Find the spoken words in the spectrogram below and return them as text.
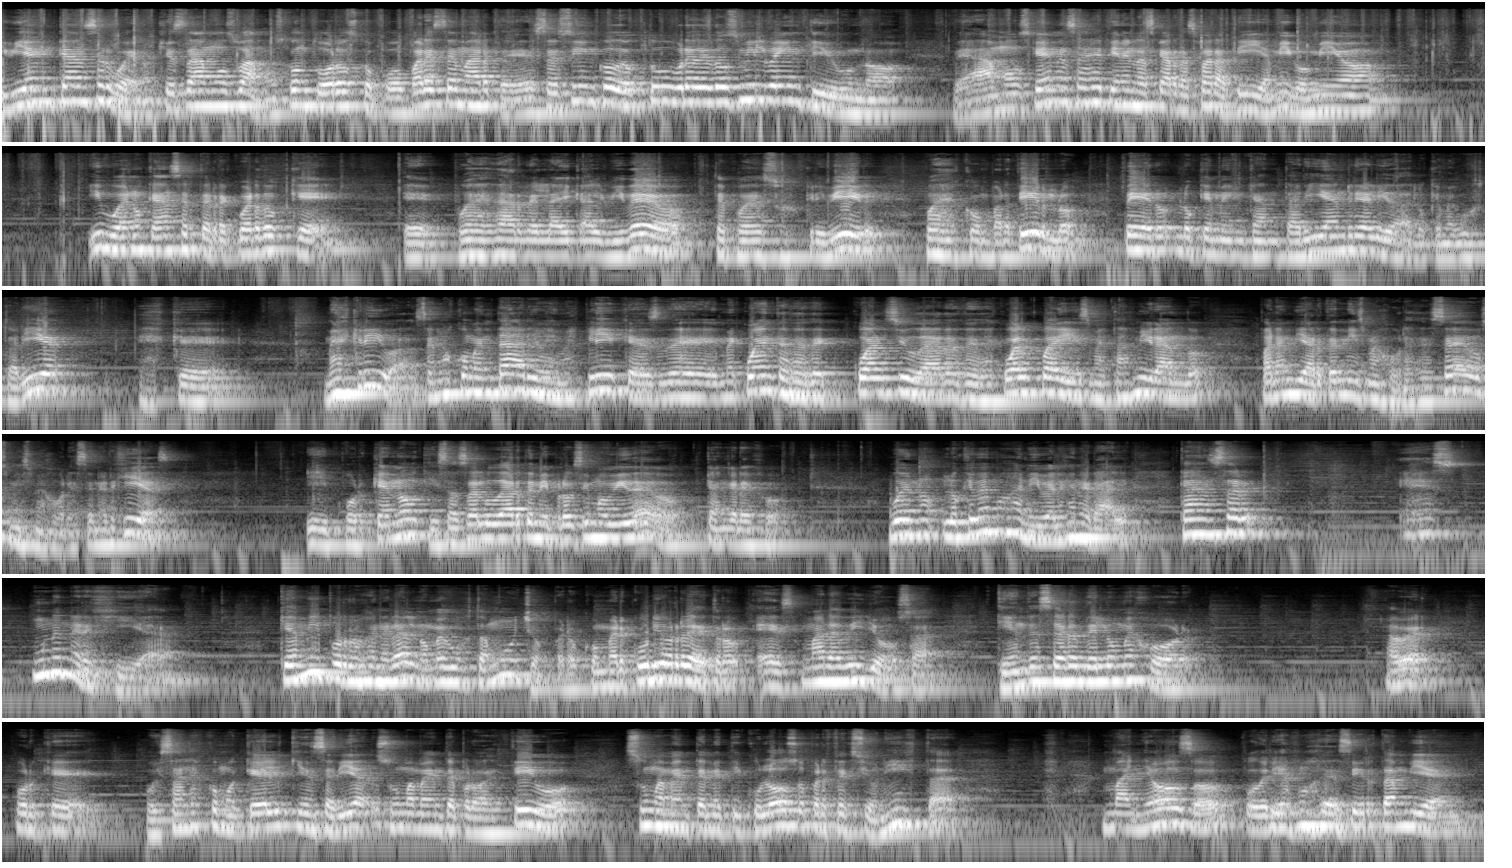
Y bien cáncer, bueno, aquí estamos, vamos con tu horóscopo para este martes, el 5 de octubre de 2021. Veamos qué mensaje tienen las cartas para ti, amigo mío. Y bueno, cáncer, te recuerdo que eh, puedes darle like al video, te puedes suscribir, puedes compartirlo, pero lo que me encantaría en realidad, lo que me gustaría es que me escribas en los comentarios y me expliques, de, me cuentes desde cuál ciudad, desde cuál país me estás mirando para enviarte mis mejores deseos, mis mejores energías. Y por qué no, quizás saludarte en mi próximo video, cangrejo. Bueno, lo que vemos a nivel general, cáncer es una energía que a mí por lo general no me gusta mucho, pero con Mercurio retro es maravillosa, tiende a ser de lo mejor a ver, porque hoy sales como aquel quien sería sumamente proactivo, sumamente meticuloso, perfeccionista, mañoso, podríamos decir también.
